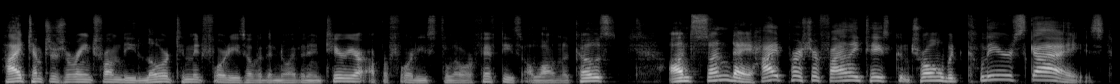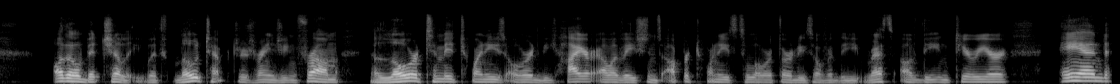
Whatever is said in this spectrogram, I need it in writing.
High temperatures will range from the lower to mid 40s over the northern interior, upper 40s to lower 50s along the coast. On Sunday, high pressure finally takes control with clear skies although a bit chilly, with low temperatures ranging from the lower to mid 20s over the higher elevations, upper 20s to lower 30s over the rest of the interior, and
